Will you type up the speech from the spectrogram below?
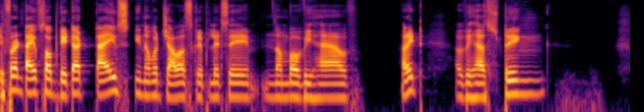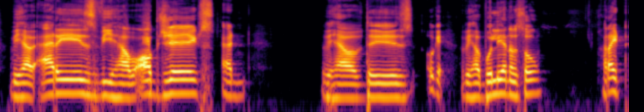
different types of data types in our javascript. Let's say number we have right? Uh, we have string we have arrays we have objects and we have these okay we have boolean also right?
